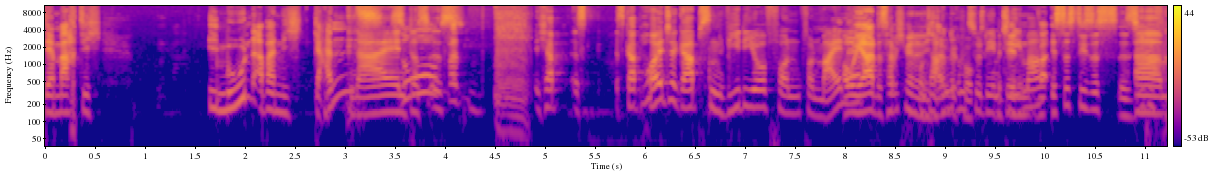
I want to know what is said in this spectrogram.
der macht dich immun, aber nicht ganz? nein, so? das ist. Ich habe es, es gab heute gab's ein Video von von Meile. Oh ja, das habe ich mir noch nicht angeguckt. zu dem Mit den- Thema. wa- ist das dieses äh, sieben Ähm?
